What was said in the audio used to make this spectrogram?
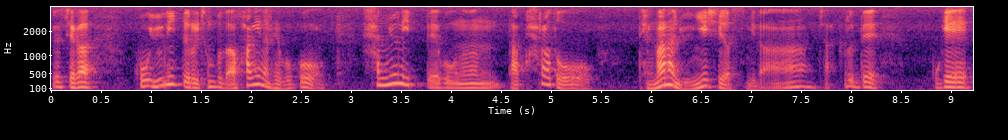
그래서 제가 그 유닛들을 전부 다 확인을 해보고 한 유닛 빼고는 다 팔아도 될 만한 유닛이었습니다. 자 그런데 그게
